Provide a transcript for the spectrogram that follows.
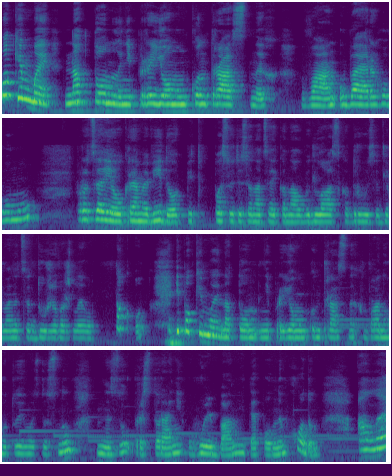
Поки ми натомлені прийомом контрастних ван у береговому, про це є окреме відео. Підписуйтеся на цей канал, будь ласка, друзі. Для мене це дуже важливо. Так от. І поки ми натомлені прийомом контрастних ван готуємось до сну, внизу в ресторані гульбан йде повним ходом. Але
